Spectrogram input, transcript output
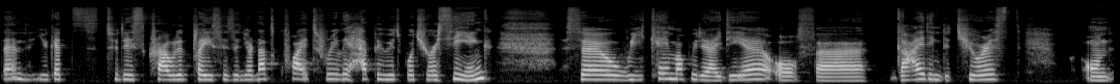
then you get to these crowded places and you're not quite really happy with what you're seeing. So we came up with the idea of uh, guiding the tourists on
